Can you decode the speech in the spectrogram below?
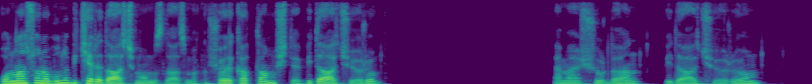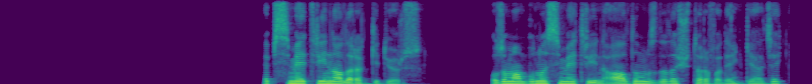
Ondan sonra bunu bir kere daha açmamız lazım. Bakın şöyle katlanmış ya. Bir daha açıyorum. Hemen şuradan bir daha açıyorum. Hep simetriğini alarak gidiyoruz. O zaman bunun simetriğini aldığımızda da şu tarafa denk gelecek.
